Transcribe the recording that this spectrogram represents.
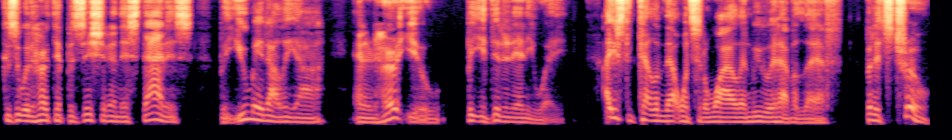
because it would hurt their position and their status. But you made aliyah and it hurt you, but you did it anyway. I used to tell him that once in a while and we would have a laugh, but it's true.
